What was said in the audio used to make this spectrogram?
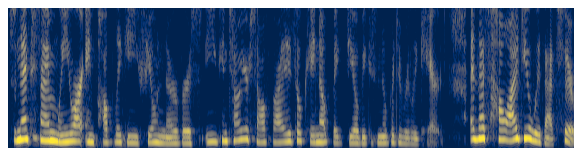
So next mm-hmm. time when you are in public and you feel nervous, you can tell yourself, oh, it's okay, no big deal, because nobody really cared. And that's how I deal with that too.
